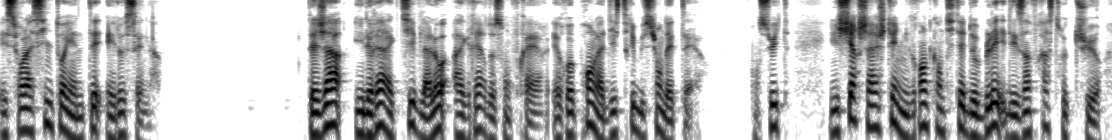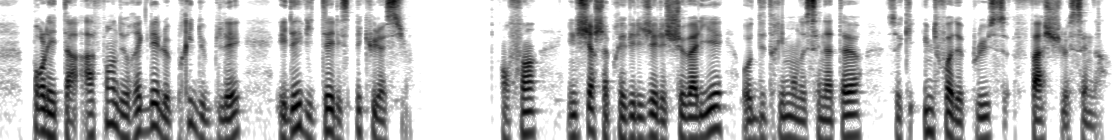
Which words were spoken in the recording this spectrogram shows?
et sur la citoyenneté et le Sénat. Déjà, il réactive la loi agraire de son frère et reprend la distribution des terres. Ensuite, il cherche à acheter une grande quantité de blé et des infrastructures pour l'État afin de régler le prix du blé et d'éviter les spéculations. Enfin, il cherche à privilégier les chevaliers au détriment des sénateurs, ce qui, une fois de plus, fâche le Sénat.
